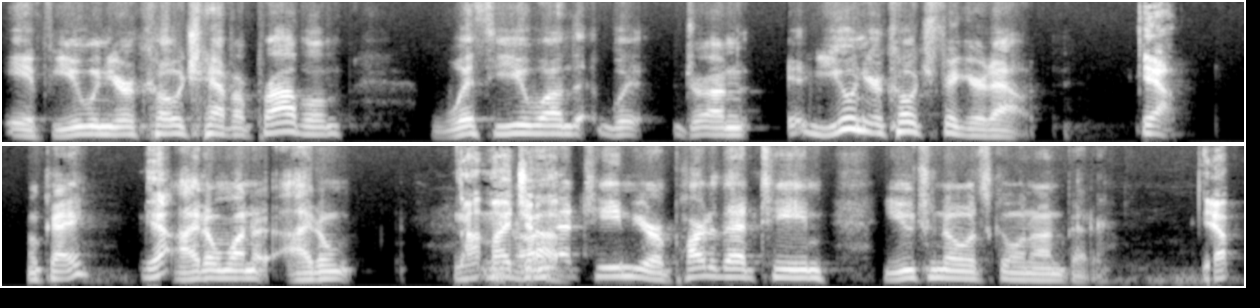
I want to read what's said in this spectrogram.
if you and your coach have a problem, with you on the with, on you and your coach figure it out. Yeah. Okay. Yeah. I don't want to. I don't. Not my job. that team. You're a part of that team. You to know what's going on better. Yep.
